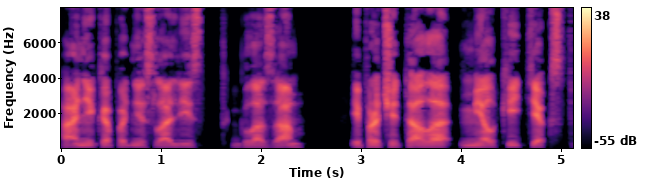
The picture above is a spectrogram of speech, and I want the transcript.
Аника поднесла лист к глазам и прочитала мелкий текст.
